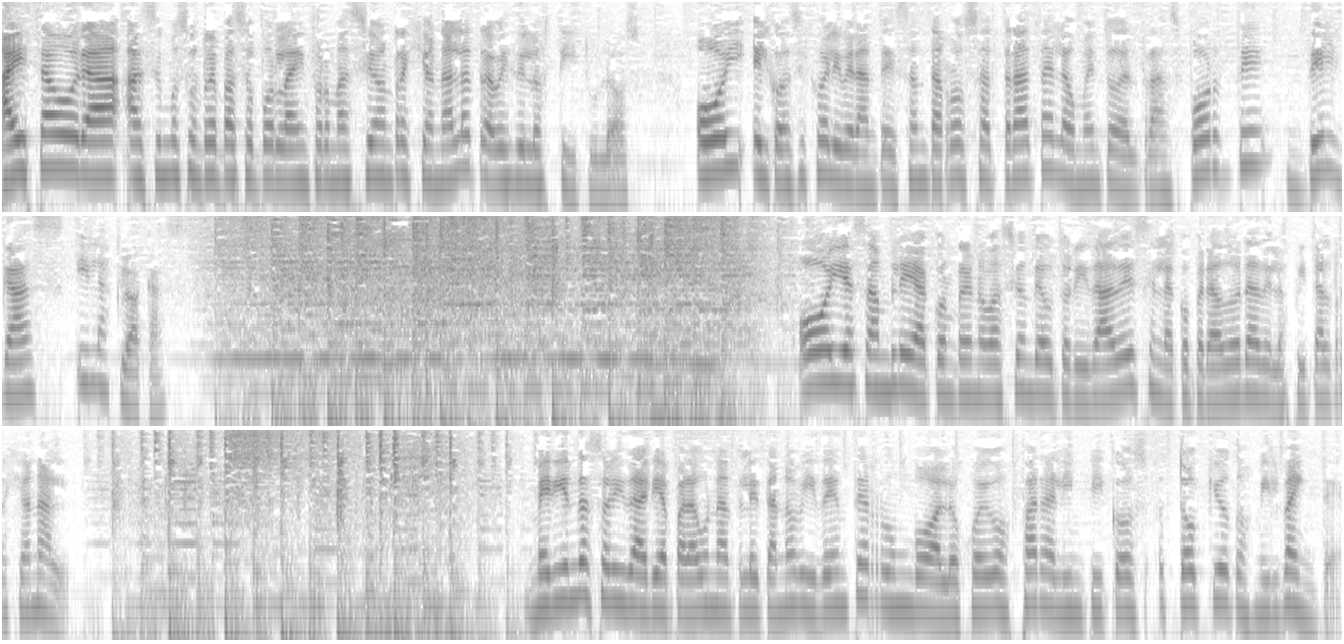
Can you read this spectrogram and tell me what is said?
A esta hora hacemos un repaso por la información regional a través de los títulos. Hoy el Consejo Deliberante de Santa Rosa trata el aumento del transporte, del gas y las cloacas. Hoy asamblea con renovación de autoridades en la cooperadora del Hospital Regional. Merienda solidaria para un atleta no vidente rumbo a los Juegos Paralímpicos Tokio 2020.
